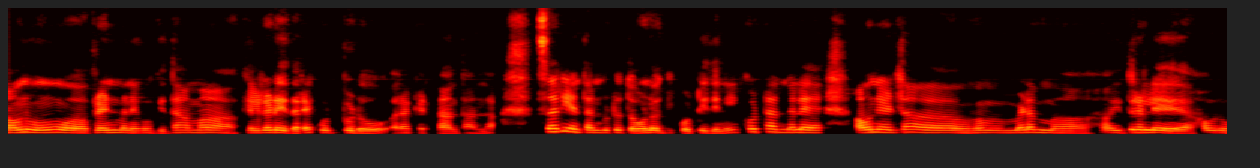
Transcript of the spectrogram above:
ಅವನು ಫ್ರೆಂಡ್ ಮನೆಗೆ ಹೋಗಿದ್ದ. ಅಮ್ಮ, ಕೆಳಗಡೆ ಇದ್ದಾರೆ ಕೊಟ್ಬಿಡು ರಾಕೆಟ್ನ ಅಂತ ಅಂದ ಸರಿ ಅಂತ ಅಂದ್ಬಿಟ್ಟು ತಗೊಂಡೋಗಿ ಕೊಟ್ಟಿದ್ದೀನಿ. ಕೊಟ್ಟಾದ್ಮೇಲೆ ಅವ್ನು ಹೇಳ್ದ ಮೇಡಮ್ ಇದ್ರಲ್ಲೇ ಅವರು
